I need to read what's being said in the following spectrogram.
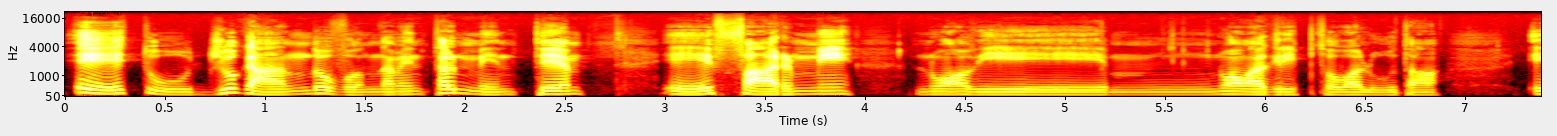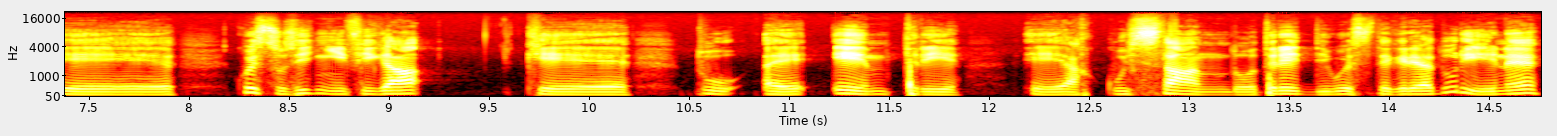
e tu giocando fondamentalmente e farmi nuovi, mh, nuova criptovaluta. E questo significa che tu eh, entri e acquistando tre di queste creaturine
